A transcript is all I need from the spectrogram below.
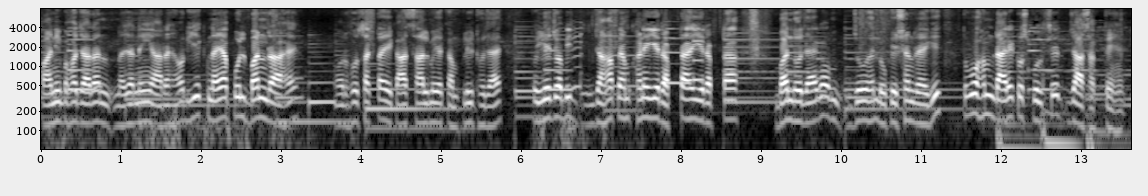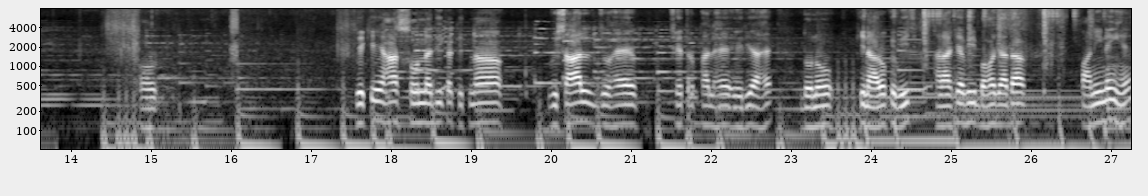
पानी बहुत ज़्यादा नज़र नहीं आ रहा है और ये एक नया पुल बन रहा है और हो सकता है एक आध साल में ये कंप्लीट हो जाए। तो ये जो अभी जहाँ पे हम खड़े ये रपटा है, ये रपटा बंद हो जाएगा और जो है लोकेशन रहेगी तो वो हम डायरेक्ट उस पुल से जा सकते हैं। और देखिए यहाँ सोन नदी का कितना विशाल जो है क्षेत्रफल है, एरिया है। दोनों किनारों के बीच। हालाँकि अभी बहुत ज़्यादा पानी नहीं है।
